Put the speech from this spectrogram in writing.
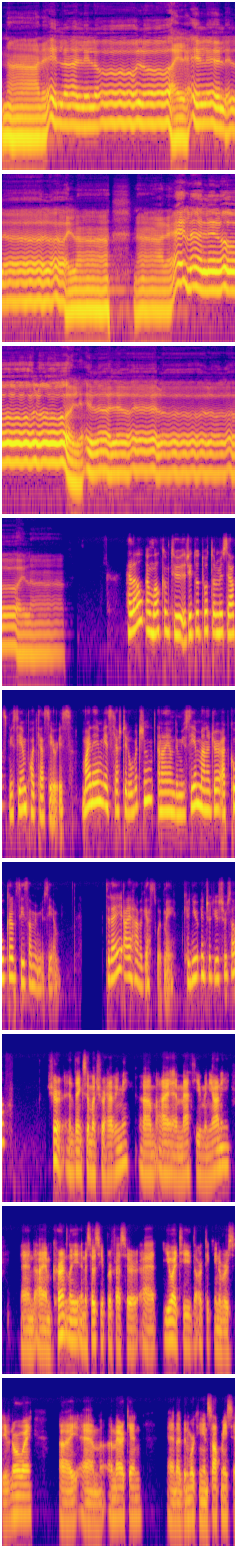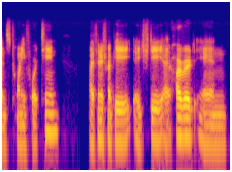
Na la le lo lo le le le la la na la le lo lo le la le lo la Hello and welcome to RiddoDuottarMuseat's Museum podcast series. My name is Kjersti Robertsen and I am the museum manager at Kokelv Sisami Museum. Today I have a guest with me. Can you introduce yourself? Sure, and thanks so much for having me. Um, I am Matthew Magnani, and I am currently an associate professor at UIT, the Arctic University of Norway. I am American, and I've been working in Sapmi since 2014. I finished my PhD at Harvard in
